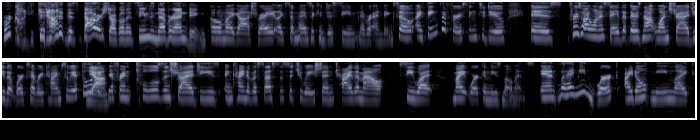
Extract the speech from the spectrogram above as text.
work on to get out of this power struggle that seems never ending? Oh my gosh, right? Like sometimes it can just seem never ending. So I think the first thing to do is first of all, I want to say that there's not one strategy that works every time. So we have to look yeah. at different tools and strategies and kind of assess the situation, try them out, see what might work in these moments. And when I mean work, I don't mean like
